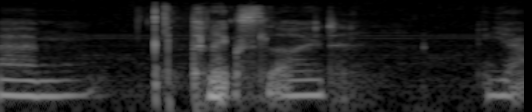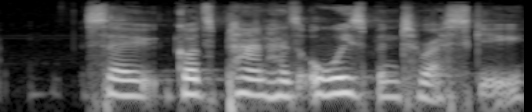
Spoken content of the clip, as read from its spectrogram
Um, the next slide. Yeah. So, God's plan has always been to rescue.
